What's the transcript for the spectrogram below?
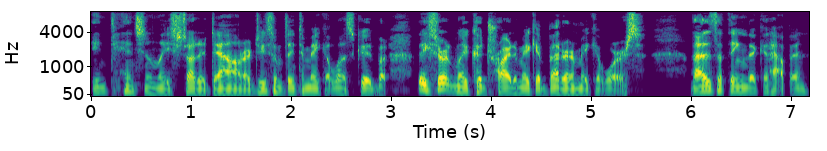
intentionally shut it down or do something to make it less good, but they certainly could try to make it better and make it worse. That is a thing that could happen.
